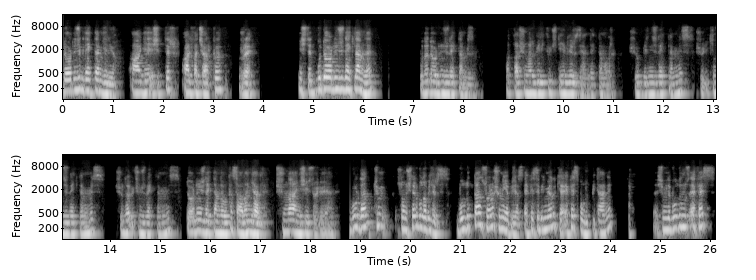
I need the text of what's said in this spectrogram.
dördüncü bir denklem geliyor. AG eşittir alfa çarpı R. İşte bu dördüncü denklemle bu da dördüncü denklem bizim. Hatta şunları 1, 2, 3 diyebiliriz yani denklem olarak. Şu birinci denklemimiz, şu ikinci denklemimiz, şu da üçüncü denklemimiz. Dördüncü denklemde bakın sağdan geldi. Şununla aynı şeyi söylüyor yani. Buradan tüm sonuçları bulabiliriz. Bulduktan sonra şunu yapacağız. Efes'i bilmiyorduk ya. Efes bulduk bir tane. Şimdi bulduğumuz Efes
